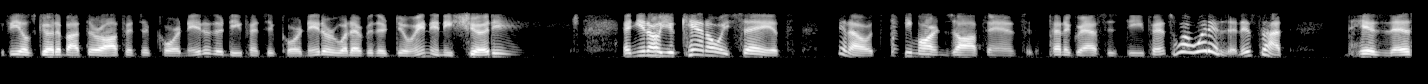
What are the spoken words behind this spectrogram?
he feels good about their offensive coordinator, their defensive coordinator, or whatever they're doing, and he should. And you know, you can't always say it's you know it's Tee Martin's offense, it's Pendergast's defense. Well, what is it? It's not his this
